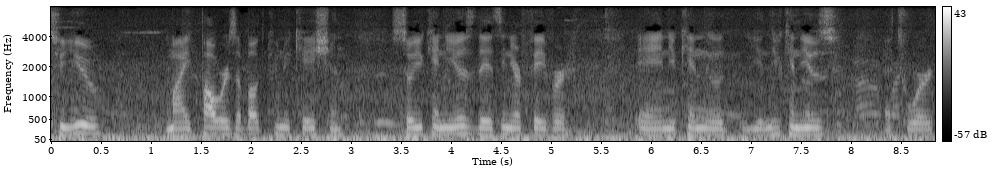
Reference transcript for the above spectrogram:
to you, my powers about communication, so you can use this in your favor, and you can you, you can use at work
